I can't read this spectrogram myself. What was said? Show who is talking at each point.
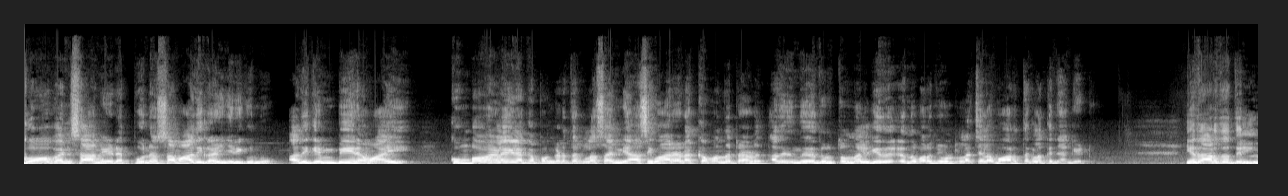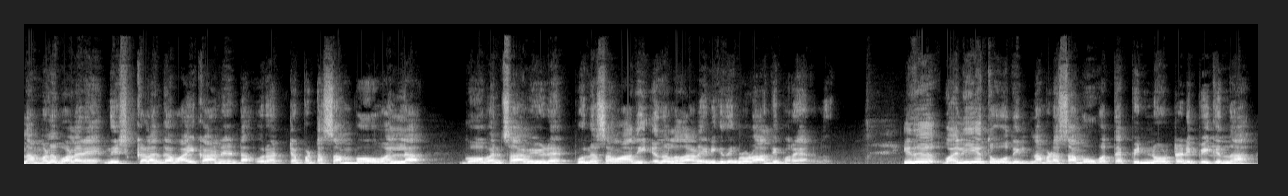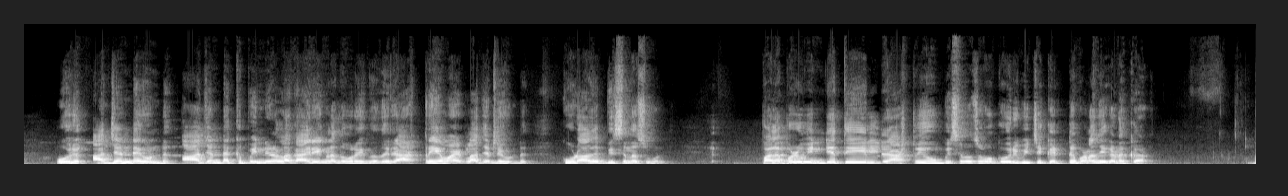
Speaker 1: ഗോപൻ സ്വാമിയുടെ പുനഃസമാധി കഴിഞ്ഞിരിക്കുന്നു. അത് ഗംഭീരമായി കുംഭമേളയിലൊക്കെ പങ്കെടുത്തിട്ടുള്ള സന്യാസിമാരടക്കം വന്നിട്ടാണ് അതിന് നേതൃത്വം നൽകിയത് എന്ന് പറഞ്ഞുകൊണ്ടുള്ള ചില വാർത്തകളൊക്കെ ഞാൻ കേട്ടു. യഥാർത്ഥത്തിൽ നമ്മൾ വളരെ നിഷ്കളങ്കമായി കാണേണ്ട ഒരൊറ്റപ്പെട്ട സംഭവമല്ല ഗോപൻ സ്വാമിയുടെ പുനഃസമാധി എന്നുള്ളതാണ് എനിക്ക് നിങ്ങളോട് ആദ്യം പറയാനുള്ളത്. ഇത് വലിയ തോതിൽ നമ്മുടെ സമൂഹത്തെ പിന്നോട്ടടിപ്പിക്കുന്ന ഒരു അജണ്ടയുണ്ട്. ആ അജണ്ടയ്ക്ക് പിന്നിലുള്ള കാര്യങ്ങൾ എന്ന് പറയുന്നത് രാഷ്ട്രീയമായിട്ടുള്ള അജണ്ടയുണ്ട്. കൂടാതെ ബിസിനസ്സും ഉണ്ട് പലപ്പോഴും ഇന്ത്യത്തിൽ രാഷ്ട്രീയവും ബിസിനസ്സും ഒക്കെ ഒരുമിച്ച് കെട്ടുപണഞ്ഞ് കിടക്കുകയാണ്.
